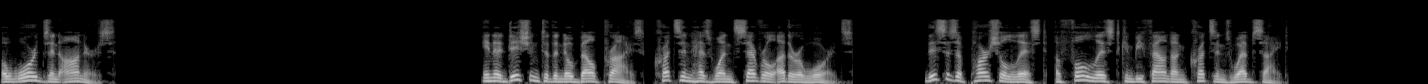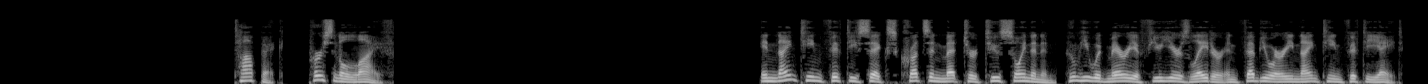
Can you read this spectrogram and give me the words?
Awards and honors. In addition to the Nobel Prize, Crutzen has won several other awards. This is a partial list, a full list can be found on Crutzen's website. Personal life In 1956 Crutzen met Terttu Soininen, whom he would marry a few years later in February 1958.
